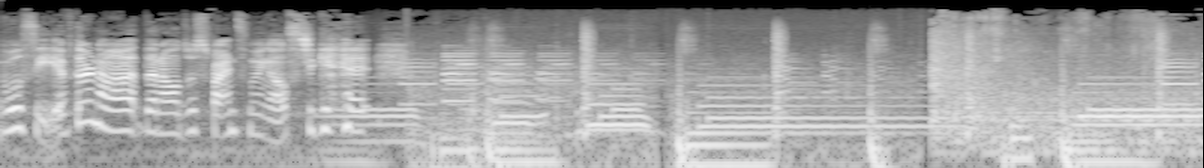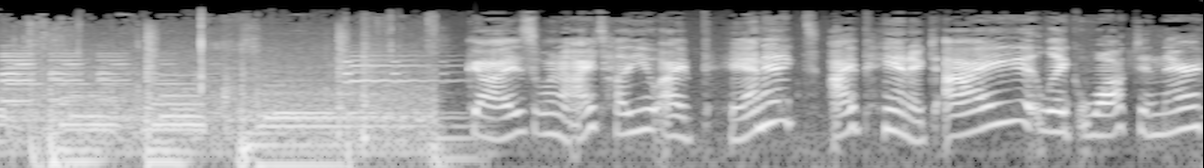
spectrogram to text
we'll see. If they're not, then I'll just find something else to get. Guys when i tell you i panicked i panicked. I like walked in there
